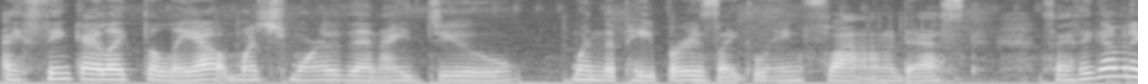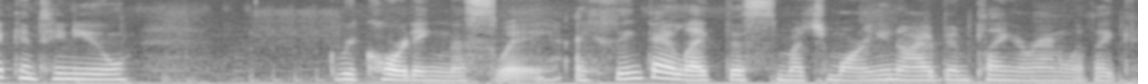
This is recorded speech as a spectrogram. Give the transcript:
I think I like the layout much more than I do when the paper is like laying flat on a desk. So I think I'm gonna continue recording this way. I think I like this much more. You know, I've been playing around with like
